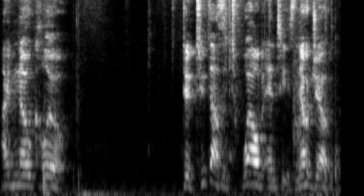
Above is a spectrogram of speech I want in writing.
I have no clue. Dude, 2012 NTs, no joke.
